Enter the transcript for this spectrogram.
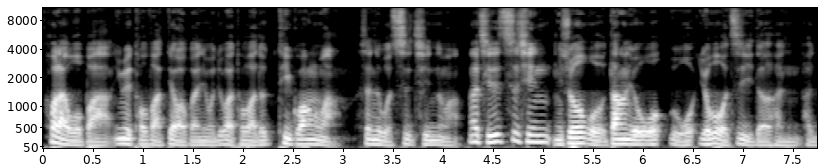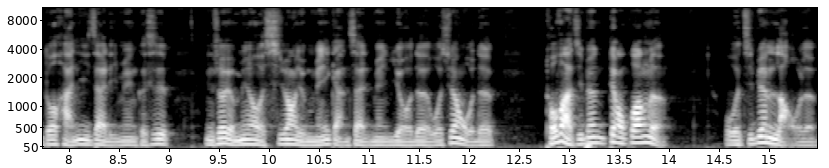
后来我把因为头发掉的关系，我就把头发都剃光了嘛，甚至我刺青了嘛。那其实刺青，你说我当然有我我有我自己的很很多含义在里面，可是。你说有没有希望有美感在里面？有的，我希望我的头发即便掉光了，我即便老了，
